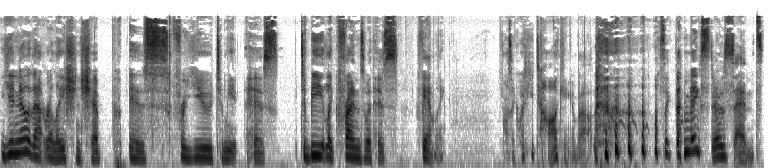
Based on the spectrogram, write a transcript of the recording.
you know, that relationship is for you to meet his, to be like friends with his family. I was like, what are you talking about? I was like, that makes no sense.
